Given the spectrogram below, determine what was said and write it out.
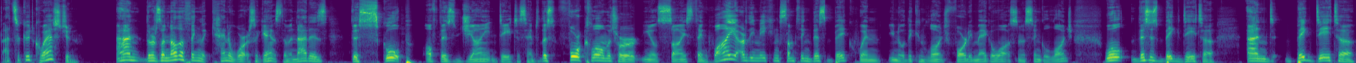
That's a good question. And there's another thing that kind of works against them, and that is the scope of this giant data center, this four kilometer, you know, size thing. Why are they making something this big when, you know, they can launch 40 megawatts in a single launch? Well, this is big data. And big data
